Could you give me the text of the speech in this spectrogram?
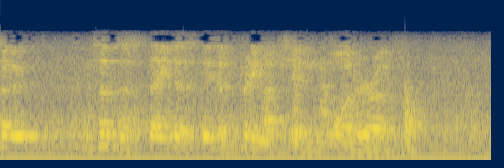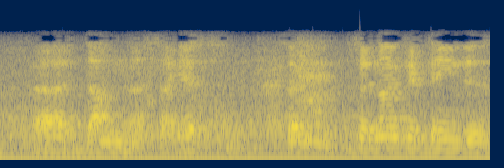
so in terms of status, these are pretty much in order of doneness, I guess. So, so 915 is,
